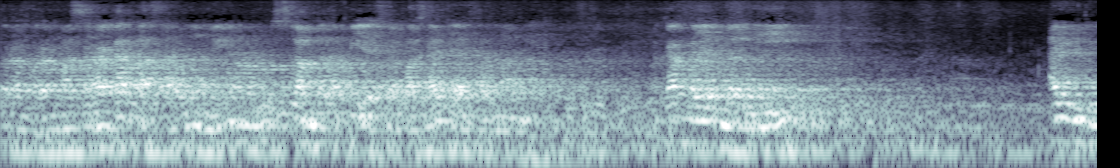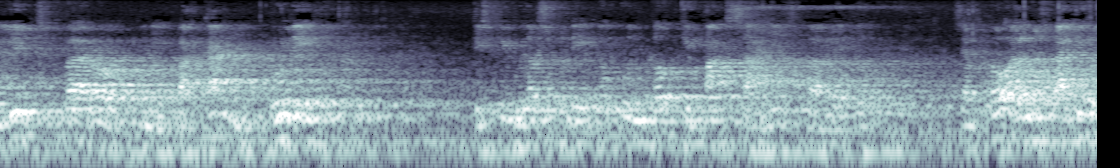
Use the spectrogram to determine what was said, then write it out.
orang-orang masyarakat lah secara umum. Ini orang Islam tetapi ya siapa saja sama maka bali ayyid baro ini bahkan boleh distributor seperti itu untuk dipaksa sebab itu. Oh al mustajir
